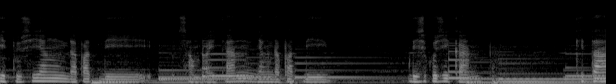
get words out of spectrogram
itu sih yang dapat disampaikan yang dapat didiskusikan. Kita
